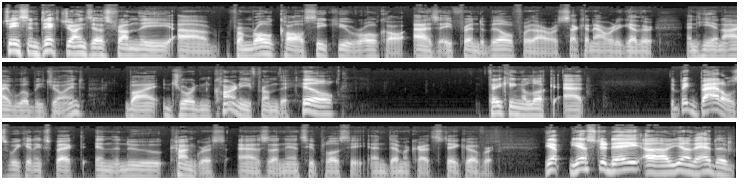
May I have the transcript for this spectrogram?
Jason Dick joins us from the uh, from Roll Call CQ Roll Call as a friend of Bill for our second hour together, and he and I will be joined by Jordain Carney from the Hill, taking a look at the big battles we can expect in the new Congress as uh, Nancy Pelosi and Democrats take over. Yep, yesterday, uh, you know, they had to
